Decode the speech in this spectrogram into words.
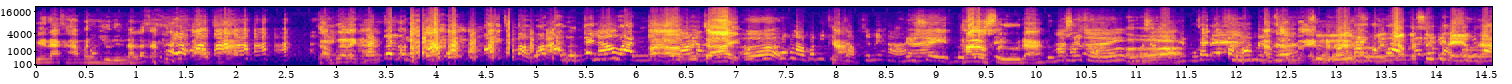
เนี่ยนะคะมันอยู่ในนั้นแล้วค่ะคุณลูกเอาค่ะถามเพื่ออะไรคะงั้นก็ลุ้นได้ไม่จะบอกว่ามาลุ้นได้แล้ววันไงอ่าๆไม่ใช่เออพวกเราก็มีสิทธิ์จับใช่ไหมคะมีสิทธิ์ถ้าเราซื้อนะดูมาซื้อของเออดูมาซื้อของที่บูธฉันจะแม่บอกว่ามันน้ำเสริมตัวเองซื้อเลยเมื่อเช้าก็ซื้อไปแล้วนะ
